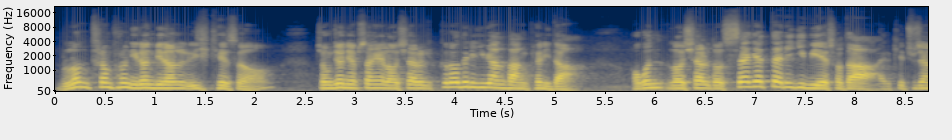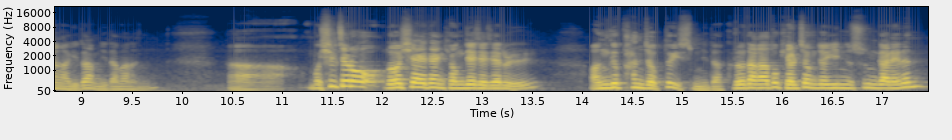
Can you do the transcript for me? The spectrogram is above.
물론 트럼프는 이런 비난을 의식해서 정전협상에 러시아를 끌어들이기 위한 방편이다. 혹은 러시아를 더 세게 때리기 위해서다. 이렇게 주장하기도 합니다만은, 아, 뭐 실제로 러시아에 대한 경제 제재를 언급한 적도 있습니다. 그러다가도 결정적인 순간에는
